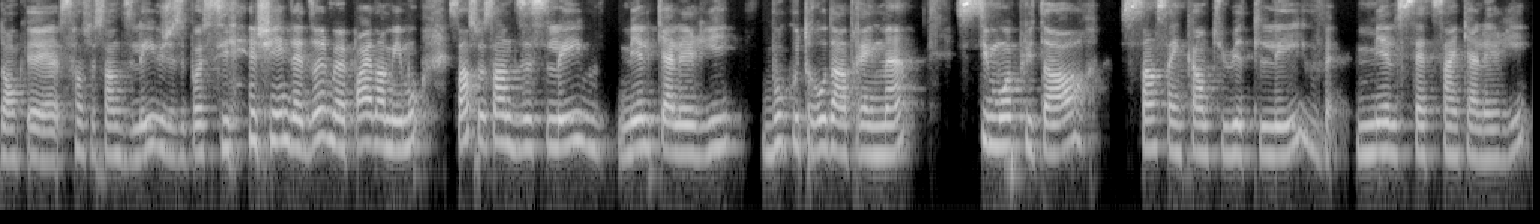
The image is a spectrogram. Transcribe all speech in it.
donc 170 euh, livres, je ne sais pas si je viens de le dire, je me dans mes mots, 170 livres, 1000 calories, beaucoup trop d'entraînement. Six mois plus tard, 158 livres, 1700 calories,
